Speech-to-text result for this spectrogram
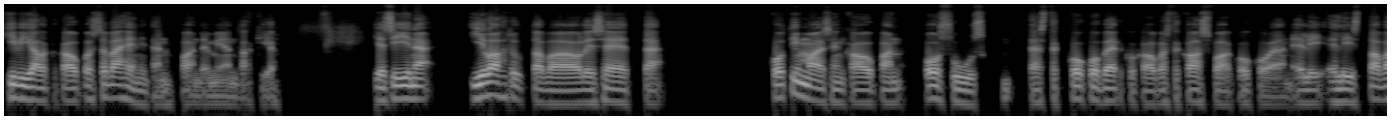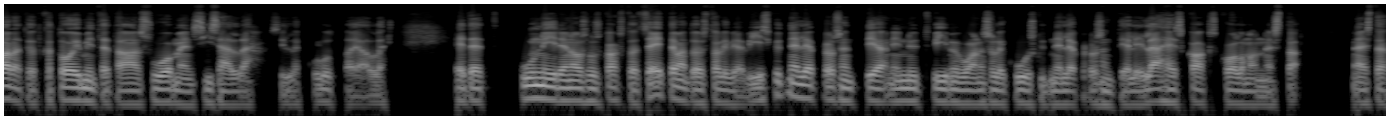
kivijalkakaupoissa väheni tämän pandemian takia. Ja siinä ilahduttavaa oli se, että kotimaisen kaupan osuus tästä koko verkkokaupasta kasvaa koko ajan. Eli, eli tavarat, jotka toimitetaan Suomen sisällä sille kuluttajalle. Et, et, kun niiden osuus 2017 oli vielä 54 prosenttia, niin nyt viime vuonna se oli 64 prosenttia, eli lähes kaksi kolmannesta näistä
